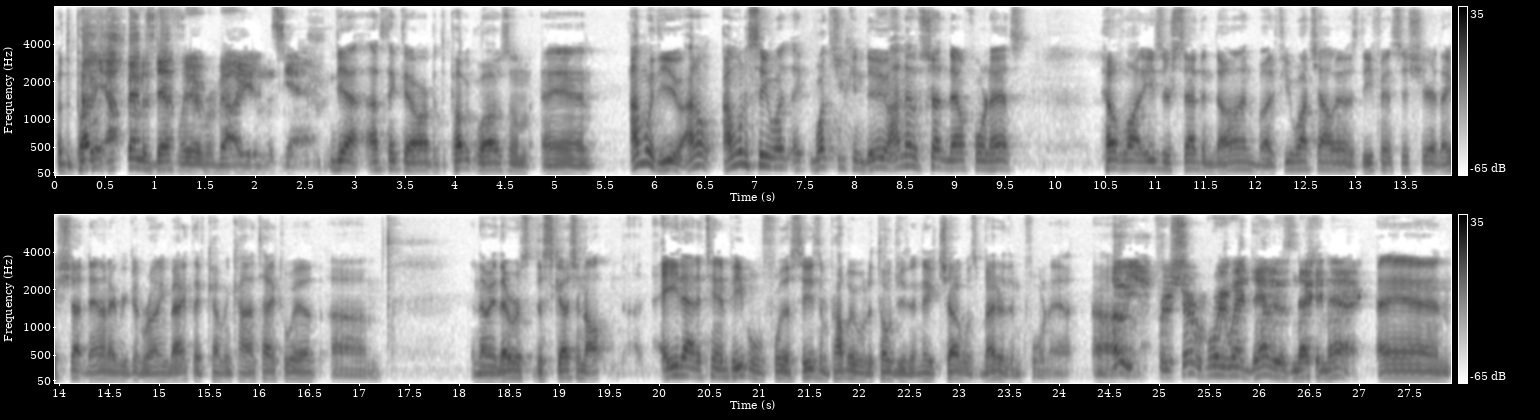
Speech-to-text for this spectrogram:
But the I public, mean, Alabama's definitely overvalued in this game. yeah, I think they are. But the public loves them, and I'm with you. I don't. I want to see what what you can do. I know shutting down Fournette's hell of a lot easier said than done. But if you watch Alabama's defense this year, they've shut down every good running back they've come in contact with. Um, and I mean, there was discussion. All, eight out of ten people before the season probably would have told you that Nick Chubb was better than Fournette. Um, Oh yeah, for sure. Before he went down, it was neck and neck. and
